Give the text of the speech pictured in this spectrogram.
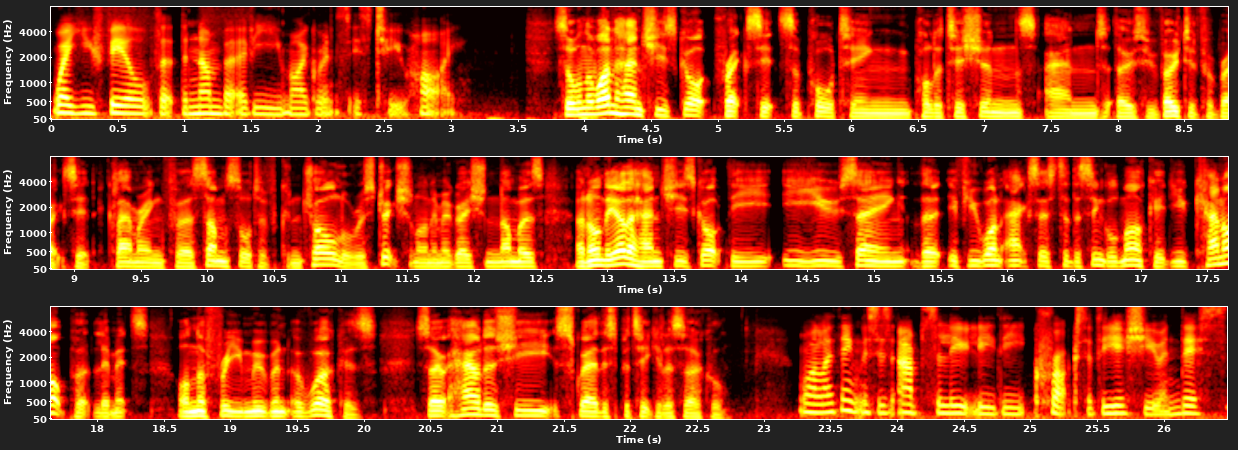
where you feel that the number of EU migrants is too high. So, on the one hand, she's got Brexit supporting politicians and those who voted for Brexit clamouring for some sort of control or restriction on immigration numbers. And on the other hand, she's got the EU saying that if you want access to the single market, you cannot put limits on the free movement of workers. So, how does she square this particular circle? Well, I think this is absolutely the crux of the issue, and this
